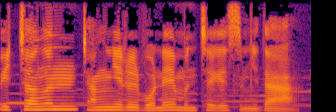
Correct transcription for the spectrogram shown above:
위청은 장리를 보내 문책했습니다.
